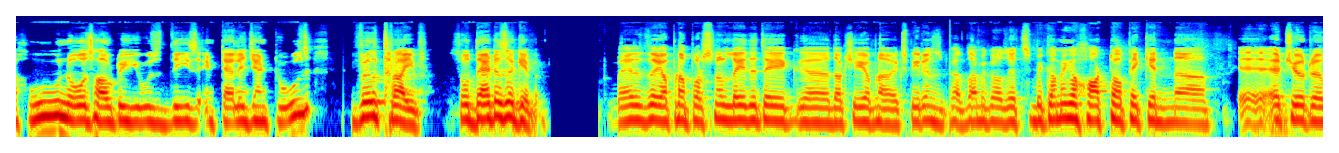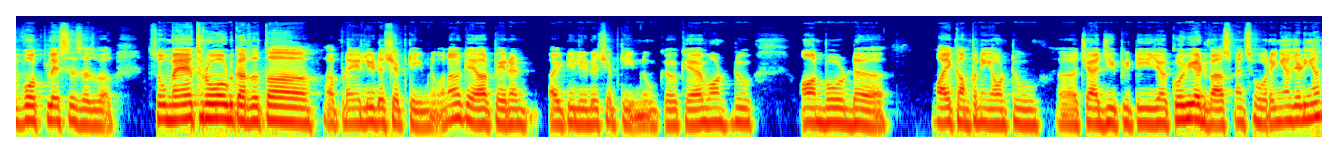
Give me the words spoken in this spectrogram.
who knows how to use these intelligent tools will thrive so that is a given ਮੈਂ ਤੇ ਆਪਣਾ ਪਰਸਨਲ ਲਈ ਦੇ ਤੇ ਇੱਕ ਦਕਸ਼ੀ ਆਪਣਾ ਐਕਸਪੀਰੀਅੰਸ ਕਰਦਾ because it's becoming a hot topic in at your workplaces as well so ਮੈਂ ਥਰੋ ਆਊਟ ਕਰ ਦਿੱਤਾ ਆਪਣੇ ਲੀਡਰਸ਼ਿਪ ਟੀਮ ਨੂੰ ਨਾ ਕਿ our parent IT leadership team ਨੂੰ ਕਿ I want to onboard my company onto ChatGPT ਜਾਂ ਕੋਈ ਵੀ ਐਡਵਾਂਸਮੈਂਟਸ ਹੋ ਰਹੀਆਂ ਜਿਹੜੀਆਂ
